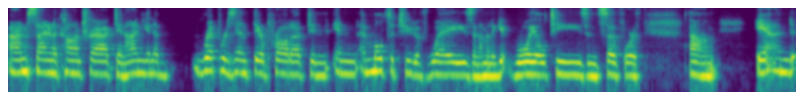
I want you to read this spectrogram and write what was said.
I'm signing a contract and I'm going to represent their product in, in a multitude of ways and I'm going to get royalties and so forth. Um, and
